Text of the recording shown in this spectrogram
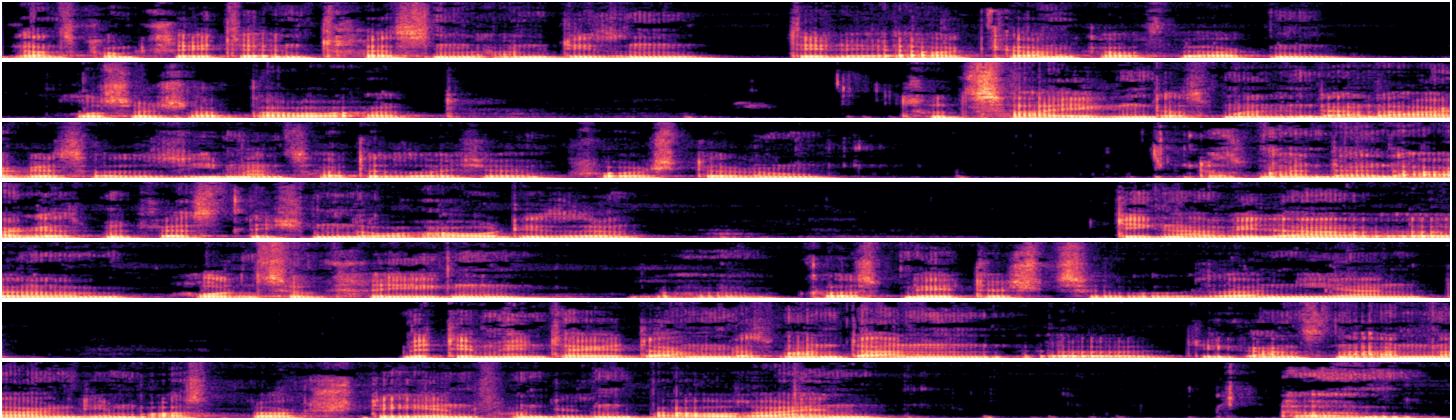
ganz konkrete Interessen an diesen DDR-Kernkraftwerken russischer Bauart zu zeigen, dass man in der Lage ist, also Siemens hatte solche Vorstellungen, dass man in der Lage ist, mit westlichem Know-how diese Dinger wieder äh, rund zu kriegen, äh, kosmetisch zu sanieren, mit dem Hintergedanken, dass man dann äh, die ganzen Anlagen, die im Ostblock stehen, von diesen Baureihen, ähm,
